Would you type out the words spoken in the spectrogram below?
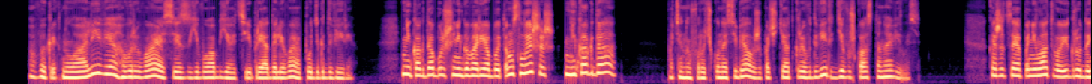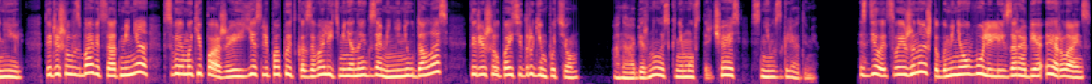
— выкрикнула Оливия, вырываясь из его объятий и преодолевая путь к двери. «Никогда больше не говори об этом, слышишь? Никогда!» Потянув ручку на себя, уже почти открыв дверь, девушка остановилась. «Кажется, я поняла твою игру, Даниэль. Ты решил избавиться от меня в своем экипаже, и если попытка завалить меня на экзамене не удалась, ты решил пойти другим путем. Она обернулась к нему, встречаясь с ним взглядами. «Сделать своей женой, чтобы меня уволили из Arabia Airlines.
